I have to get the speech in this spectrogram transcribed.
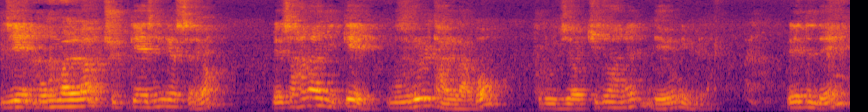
이제 목말라 죽게 생겼어요. 그래서 하나님께 물을 달라고 부르짖어 기도하는 내용입니다. 그랬는데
